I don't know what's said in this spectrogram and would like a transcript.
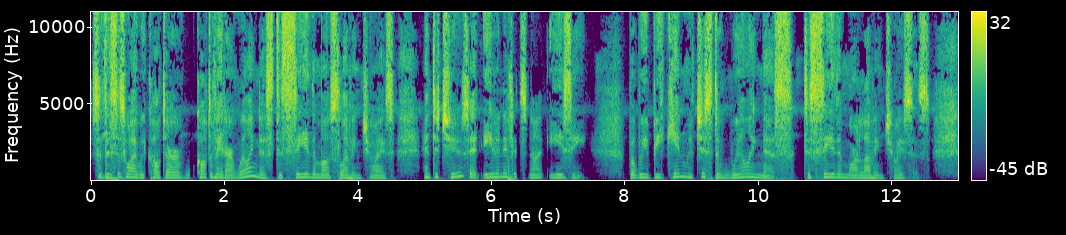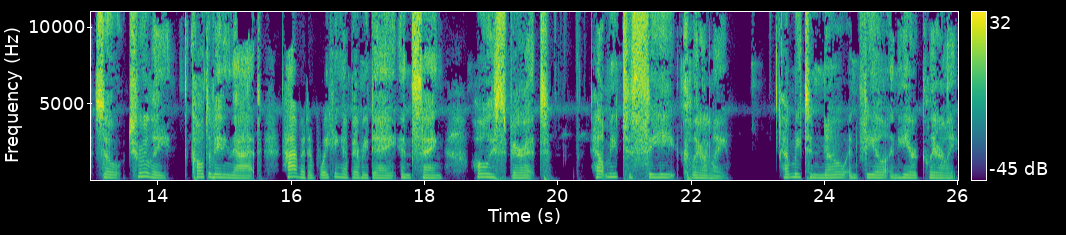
So this is why we cultivate our willingness to see the most loving choice and to choose it, even if it's not easy. But we begin with just a willingness to see the more loving choices. So truly, cultivating that habit of waking up every day and saying, Holy Spirit, Help me to see clearly. Help me to know and feel and hear clearly.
